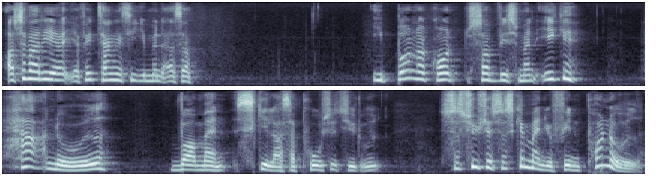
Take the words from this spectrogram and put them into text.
Og så var det, jeg, jeg fik tanken at sige, jamen altså, i bund og grund, så hvis man ikke har noget, hvor man skiller sig positivt ud, så synes jeg, så skal man jo finde på noget.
